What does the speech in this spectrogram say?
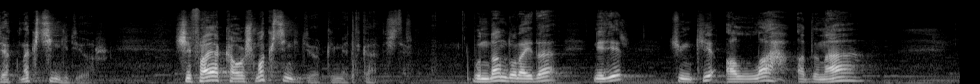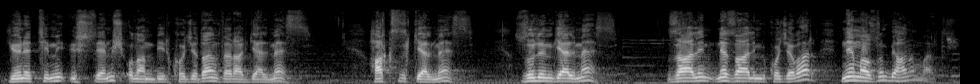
dökmek için gidiyor. Şifaya kavuşmak için gidiyor kıymetli kardeşler. Bundan dolayı da nedir? Çünkü Allah adına yönetimi üstlenmiş olan bir kocadan zarar gelmez. Haksızlık gelmez. Zulüm gelmez. Zalim ne zalim bir koca var ne mazlum bir hanım vardır.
